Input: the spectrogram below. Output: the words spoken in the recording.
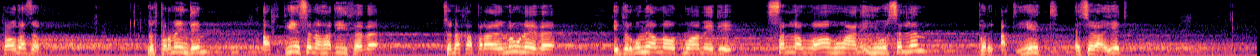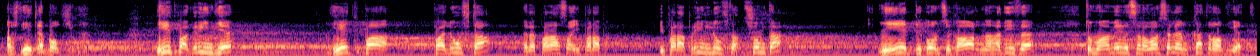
Pra o vëllezër, do të përmendim atë pjesën e haditheve që na ka paralajmëru neve i dërgumi Allahut Muhamedi sallallahu aleyhi wa sallam për atë jetë e cila jetë është jetë e bollshme. Jetë pa grindje, jetë pa, pa lufta edhe para saj i para, i paraprin lufta të shumta, një jetë sikur që ka ardhë në hadithe të Muhamedi sallallahu aleyhi wa sallam 40 vjet.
